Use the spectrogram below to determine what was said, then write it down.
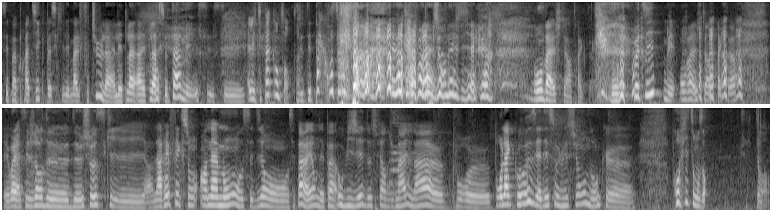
c'est pas pratique parce qu'il est mal foutu, là, à être là, à être là ce tas, mais c'est... Elle n'était pas contente. Elle n'était pas contente. et donc, à la fin de la journée, je dis à Claire, on va acheter un tracteur. petit, mais on va acheter un tracteur. Et voilà, c'est le genre de, choses qui... La réflexion en amont, on s'est dit, on, c'est pareil, on n'est pas obligé de se faire du mal, là, euh, pour, euh, pour la cause, il y a des solutions, donc euh, profitons-en. Exactement.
